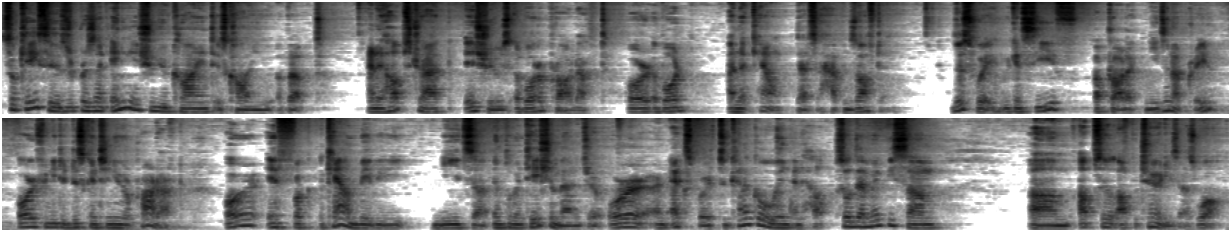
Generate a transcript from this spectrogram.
So cases represent any issue your client is calling you about, and it helps track issues about a product or about an account that happens often. This way, we can see if a product needs an upgrade, or if you need to discontinue a product, or if an account maybe needs an implementation manager or an expert to kind of go in and help. So there might be some um, upsell opportunities as well.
